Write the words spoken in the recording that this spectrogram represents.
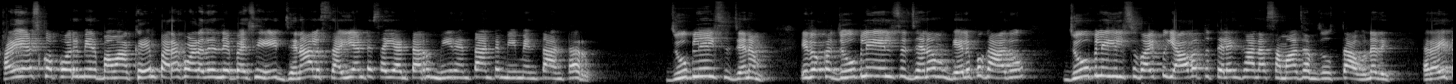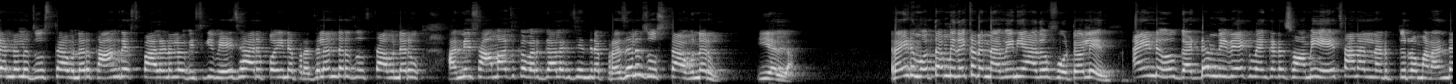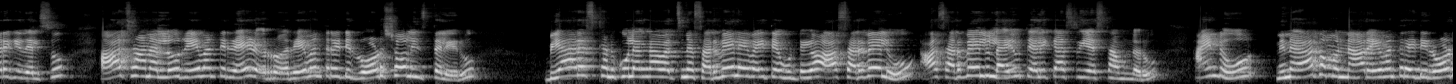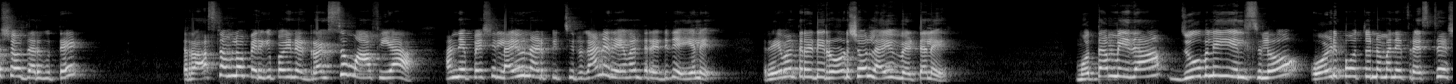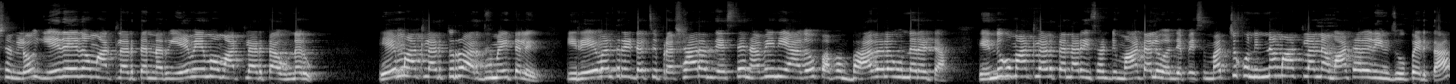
కడి చేసుకోపోరు మీరు మాకేం పరకపడదు అని చెప్పేసి జనాలు సై అంటే సై అంటారు మీరెంత అంటే మేమెంత అంటారు. జూబ్లీ హిల్స్ జనం. ఇది ఒక జూబ్లీ హిల్స్ జనం గెలుపు కాదు. జూబ్లీ హిల్స్ వైపు యావత్తు తెలంగాణ సమాజం చూస్తూ ఉన్నది. రైతన్నలు చూస్తా ఉన్నారు కాంగ్రెస్ పాలనలో విసిగి వేజారిపోయిన ప్రజలందరూ చూస్తా ఉన్నారు. అన్ని సామాజిక వర్గాలకు చెందిన ప్రజలు చూస్తా ఉన్నారు. ఇయల్లా రైట్ మొత్తం మీద ఇక్కడ నవీన్ యాదవ్ ఫోటో లేదు. అండ్ గడ్డం వివేక్ వెంకట స్వామి ఏ ఛానల్ నడుపుతున్నారో మనందరికీ తెలుసు. ఆ ఛానల్లో రేవంత్ రే రేవంత్ రెడ్డి రోడ్ షోలు ఇస్తలేరు. బీఆర్ఎస్కి అనుకూలంగా వచ్చిన సర్వేలు ఏవైతే ఉంటాయో ఆ సర్వేలు ఆ సర్వేలు లైవ్ టెలికాస్ట్ చేస్తూ ఉన్నారు. అండ్ నిన్న కాక మొన్న రేవంత్ రెడ్డి రోడ్ షో జరిగితే రాష్ట్రంలో పెరిగిపోయిన డ్రగ్స్ మాఫియా అని చెప్పేసి లైవ్ నడిపించారు కానీ రేవంత్ రెడ్డి వేయలే Revanth Reddy road show live పెట్టలే. మొత్తం మీద జూబ్లీ హిల్స్లో ఓడిపోతున్నామనే ఫ్రస్ట్రేషన్లో ఏదేదో మాట్లాడుతున్నారు ఏమేమో మాట్లాడుతూ ఉన్నారు. ఏం మాట్లాడుతారో అర్థమైతలేదు ఈ రేవంత్ రెడ్డి వచ్చి ప్రచారం చేస్తే నవీన్ యాదవ్ పాపం బాధలో ఉన్నారట. ఎందుకు మాట్లాడుతున్నారు ఇటువంటి మాటలు అని చెప్పేసి మచ్చుకు నిన్న మాట్లాడిన మాటలు నేను చూపెడతా.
